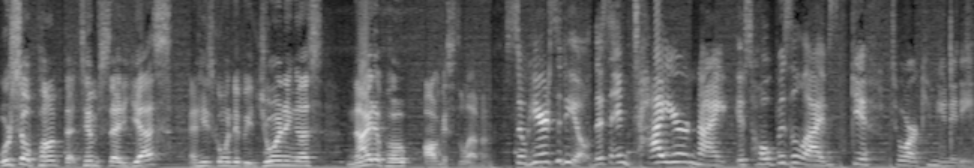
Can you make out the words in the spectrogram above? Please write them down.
We're so pumped that Tim said yes, and he's going to be joining us Night of Hope, August 11th. So here's the deal. This entire night is Hope is Alive's gift to our community.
